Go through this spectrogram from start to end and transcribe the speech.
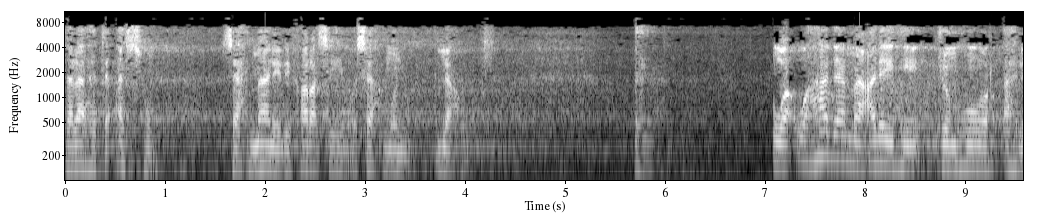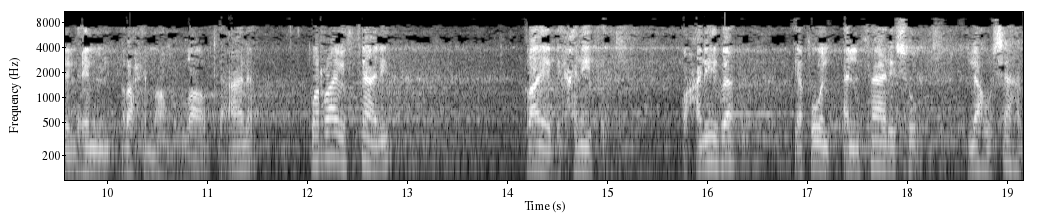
ثلاثة أسهم سهمان لفرسه وسهم له. وهذا ما عليه جمهور أهل العلم رحمهم الله تعالى. والرأي الثاني رأي أبي حنيفة. وحنيفة يقول الفارس له سهم.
